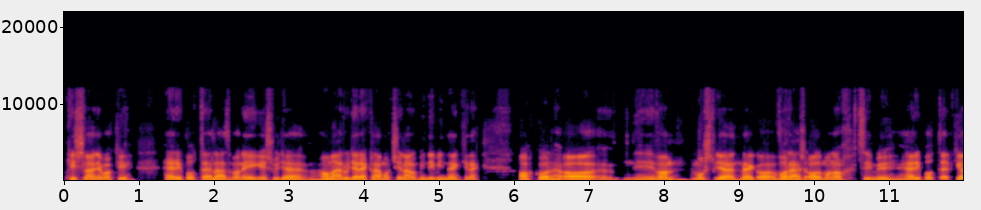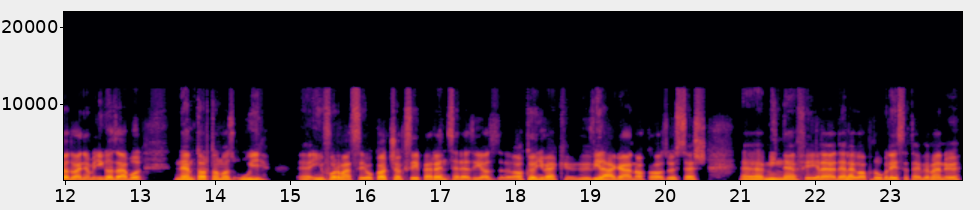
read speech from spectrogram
kislányom, aki Harry Potter lázban ég, és ugye, ha már ugye reklámot csinálunk mindig mindenkinek, akkor a, van, most jelent meg a Varázs Almanach című Harry Potter kiadvány, ami igazából nem tartalmaz új e, információkat, csak szépen rendszerezi az, a könyvek világának az összes e, mindenféle, de legapróbb részletekbe menő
